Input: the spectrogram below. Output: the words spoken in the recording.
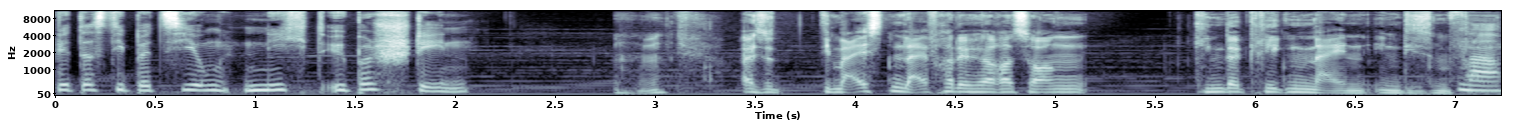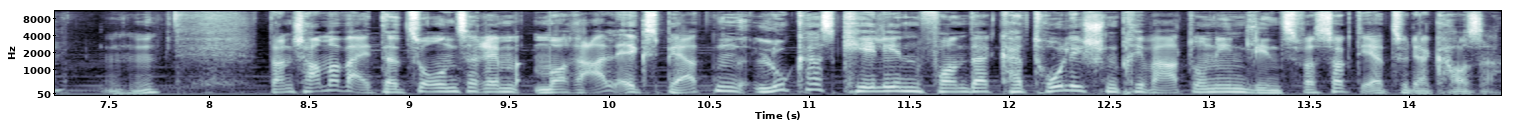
wird das die Beziehung nicht überstehen. Mhm. Also die meisten Live-Radio-Hörer sagen, Kinder kriegen Nein in diesem Fall. Mhm. Dann schauen wir weiter zu unserem Moralexperten Lukas Kehlin von der katholischen Privatuni in Linz. Was sagt er zu der Causa?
